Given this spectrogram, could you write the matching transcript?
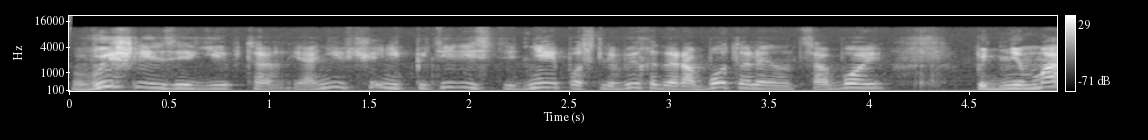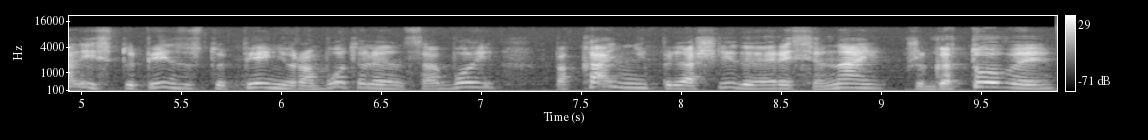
вышли из Египта, и они в течение 50 дней после выхода работали над собой, поднимались ступень за ступенью, работали над собой, пока не подошли до горы Синай, уже готовые,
